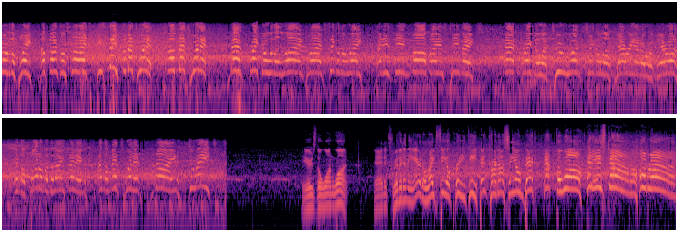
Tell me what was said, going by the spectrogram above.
throw to the plate. Alfonzo slides. He's safe. The Mets win it. The Mets win it. Matt Franco with a line drive, single to right, and he's being mobbed by his teammates. Matt Franco, a two-run single off Mariano Rivera in the bottom of the ninth inning, and the Mets win it nine to eight. Here's the 1 1. And it's driven in the air to right field pretty deep. Encarnacion back at the wall. It is gone. A home run.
